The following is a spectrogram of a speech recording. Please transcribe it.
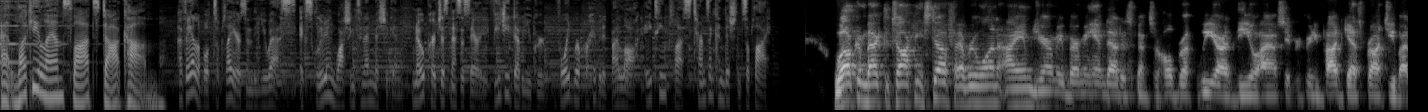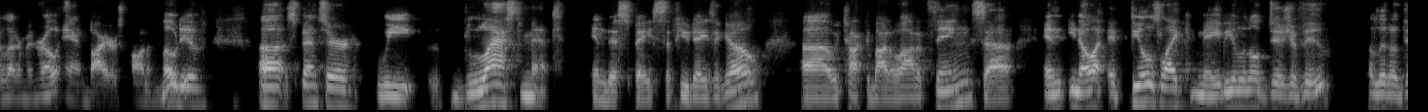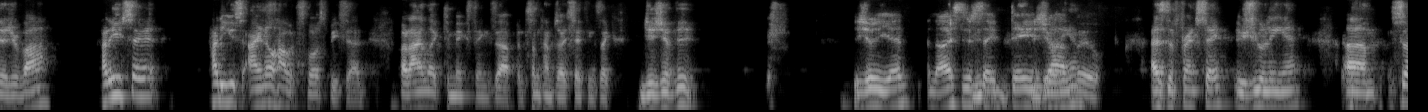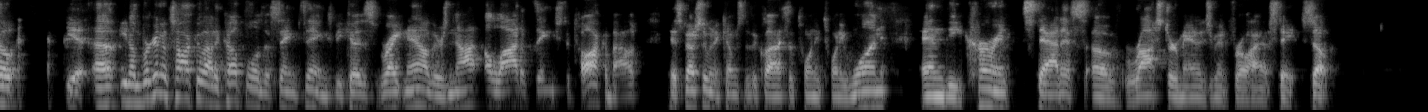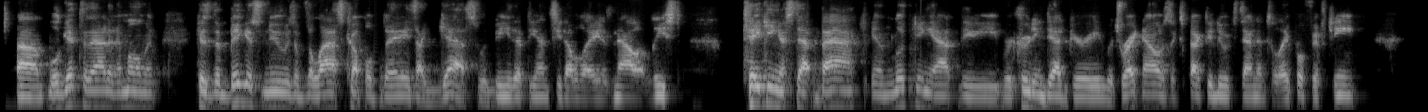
at LuckyLandSlots.com. Available to players in the U.S., excluding Washington and Michigan. No purchase necessary. VGW Group. Void where prohibited by law. 18 plus. Terms and conditions apply. Welcome back to Talking Stuff, everyone. I am Jeremy Birmingham, down to Spencer Holbrook. We are the Ohio State Recruiting Podcast brought to you by Lettermen Row and Byers Automotive. Uh, Spencer, we last met in this space a few days ago. Uh, we talked about a lot of things. Uh, and you know what? It feels like maybe a little deja vu, a little deja vu. How do you say it? How do you say, I know how it's supposed to be said, but I like to mix things up. And sometimes I say things like deja vu. Julien. And I used to say deja Julien? vu. as the French say, Julien. Um, so, yeah, uh, you know, we're going to talk about a couple of the same things because right now there's not a lot of things to talk about, especially when it comes to the class of 2021 and the current status of roster management for Ohio State. So, um, we'll get to that in a moment because the biggest news of the last couple days, I guess, would be that the NCAA is now at least taking a step back and looking at the recruiting dead period, which right now is expected to extend until April 15th,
